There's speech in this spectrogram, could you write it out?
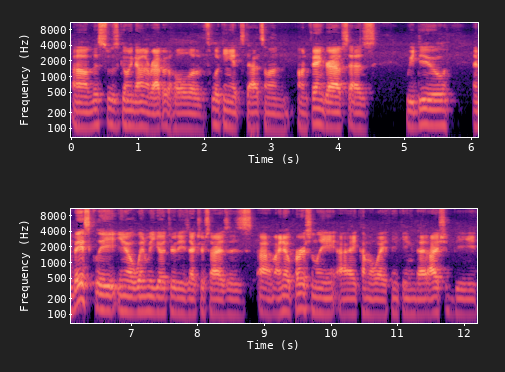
Um, this was going down a rabbit hole of looking at stats on on Fangraphs as we do, and basically, you know, when we go through these exercises, um, I know personally, I come away thinking that I should be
